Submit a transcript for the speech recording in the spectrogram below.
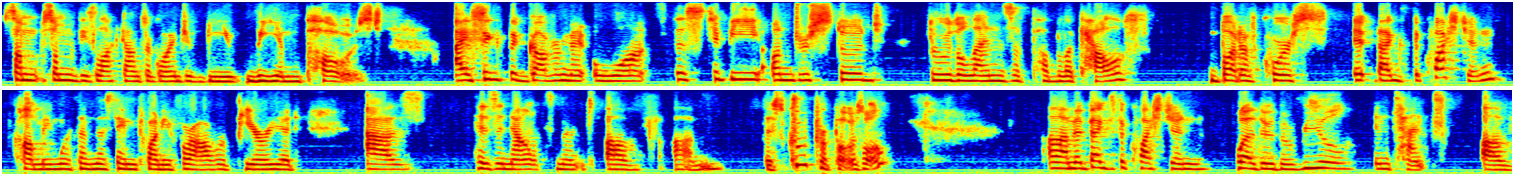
some, some of these lockdowns are going to be reimposed. I think the government wants this to be understood through the lens of public health. But of course, it begs the question, coming within the same 24 hour period as his announcement of um, this coup proposal, um, it begs the question whether the real intent of,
